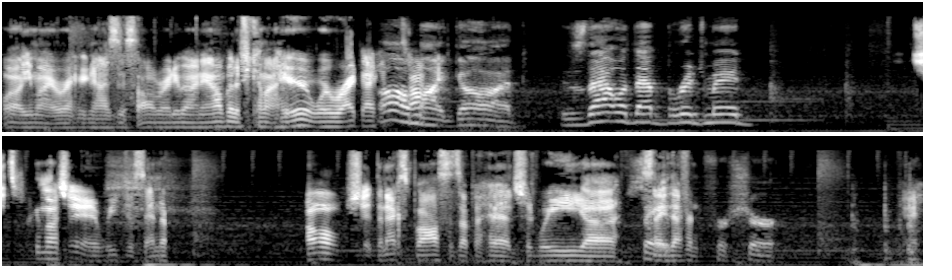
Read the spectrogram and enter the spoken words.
well, you might recognize this already by now, but if you come out here, we're right back. Oh my god. Is that what that bridge made? That's pretty much it. We just end up. Oh shit! The next boss is up ahead. Should we uh, say that for? for sure. Okay.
